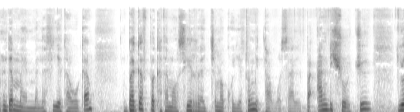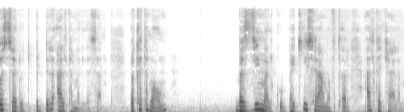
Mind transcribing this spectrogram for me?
እንደማይመለስ እየታወቀ በገፍ በከተማው ሲረጭ መቆየቱም ይታወሳል። በአንድ ሺዎቹ የወሰዱት ብድር አልተመለሰም። በከተማውም በዚህ መልኩ በቂ ስራ መፍጠር አልተቻለም።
